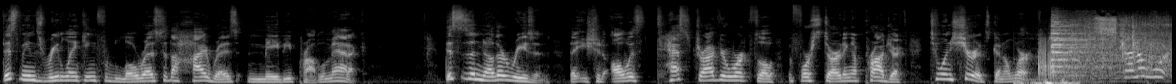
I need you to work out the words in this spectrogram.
This means relinking from low res to the high res may be problematic. This is another reason that you should always test drive your workflow before starting a project to ensure it's going to work. This is gonna work.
